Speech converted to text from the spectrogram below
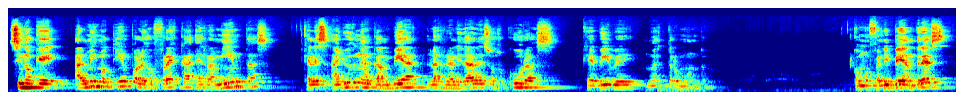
sino que al mismo tiempo les ofrezca herramientas que les ayuden a cambiar las realidades oscuras que vive nuestro mundo. Como Felipe y Andrés,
